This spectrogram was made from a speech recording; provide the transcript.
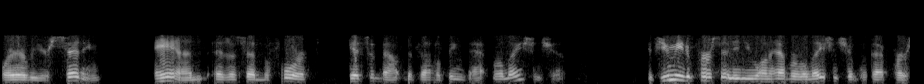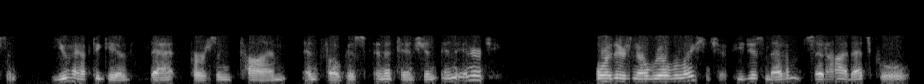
wherever you're sitting. And as I said before, it's about developing that relationship. If you meet a person and you want to have a relationship with that person, you have to give that person time and focus and attention and energy. Or there's no real relationship. You just met them, said hi, that's cool,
